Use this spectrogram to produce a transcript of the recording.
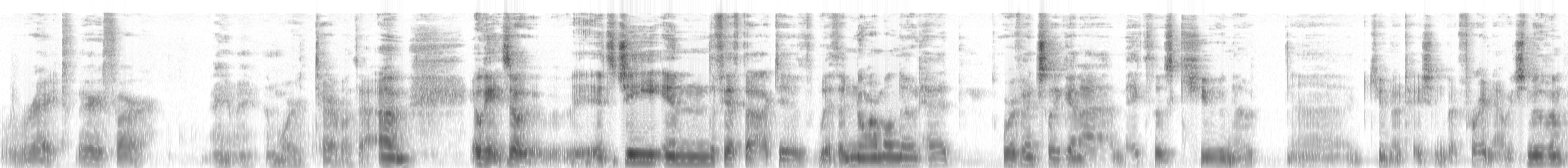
right, very far. Anyway, I'm more terrible at that. Um, okay, so it's G in the fifth octave with a normal note head we're eventually going to make those cue note uh, cue notation, but for right now we just move them.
